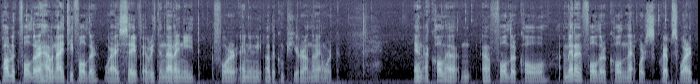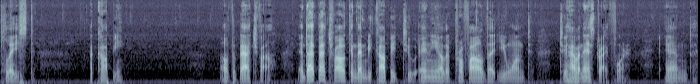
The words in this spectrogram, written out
public folder I have an IT folder where I save everything that I need for any other computer on the network. And I call a, a folder called I made a folder called network scripts where I placed a copy of the batch file. And that batch file can then be copied to any other profile that you want to have an S drive for. And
